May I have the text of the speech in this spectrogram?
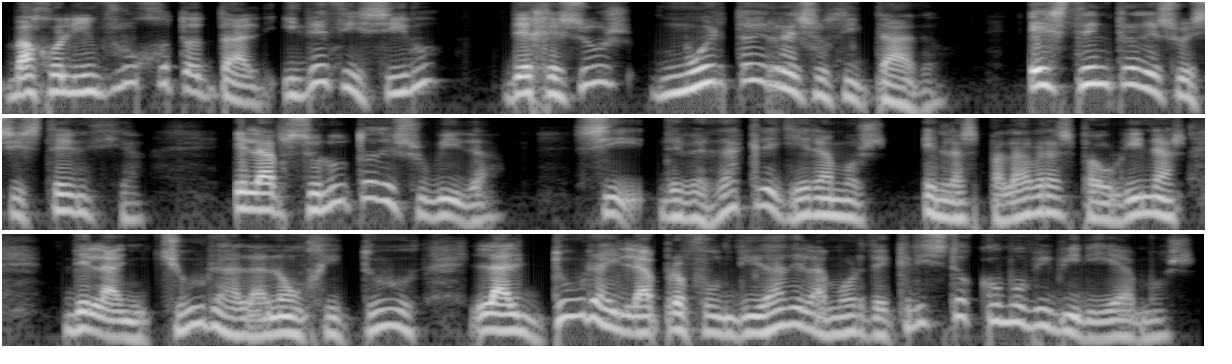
bajo el influjo total y decisivo de Jesús muerto y resucitado. Es centro de su existencia, el absoluto de su vida. Si de verdad creyéramos en las palabras paulinas de la anchura, la longitud, la altura y la profundidad del amor de Cristo, ¿cómo viviríamos?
